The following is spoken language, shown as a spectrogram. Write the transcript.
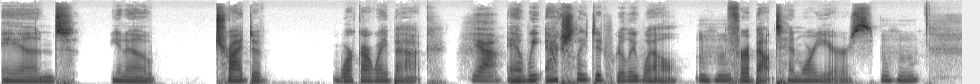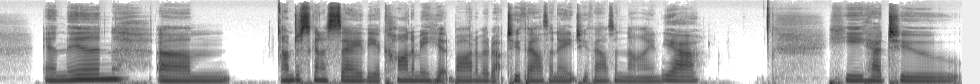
and, you know, tried to work our way back. Yeah. And we actually did really well Mm-hmm. for about 10 more years. Mm-hmm. And then um, I'm just going to say the economy hit bottom about 2008, 2009. Yeah. He had to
